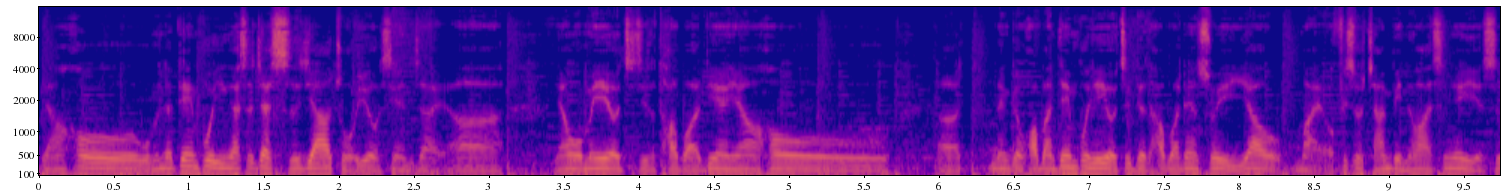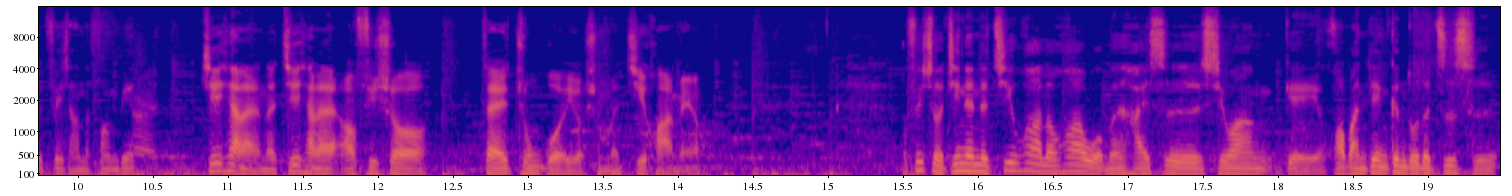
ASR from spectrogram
然后我们的店铺应该是在十家左右现在啊，然后我们也有自己的淘宝店，然后呃那个滑板店铺也有自己的淘宝店，所以要买 official 产品的话，现在也是非常的方便。接下来呢？接下来 official 在中国有什么计划没有？official 今年的计划的话，我们还是希望给滑板店更多的支持，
